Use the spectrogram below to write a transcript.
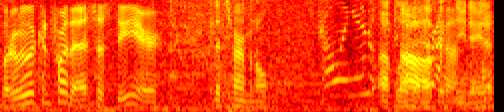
What are we looking for? The SSD or? The terminal Calling in. to Oh, upload the oh, okay. SSD data.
